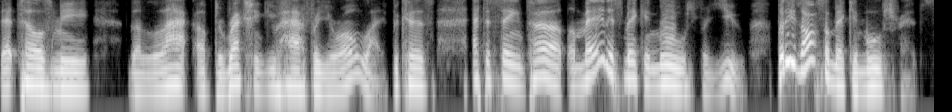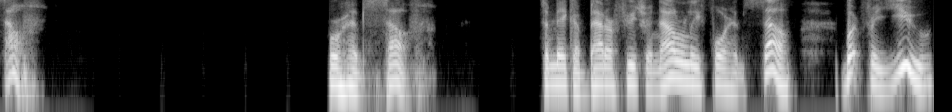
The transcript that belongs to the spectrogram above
That tells me the lack of direction you have for your own life. Because at the same time, a man is making moves for you, but he's also making moves for himself. for himself to make a better future, not only for himself, but for you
